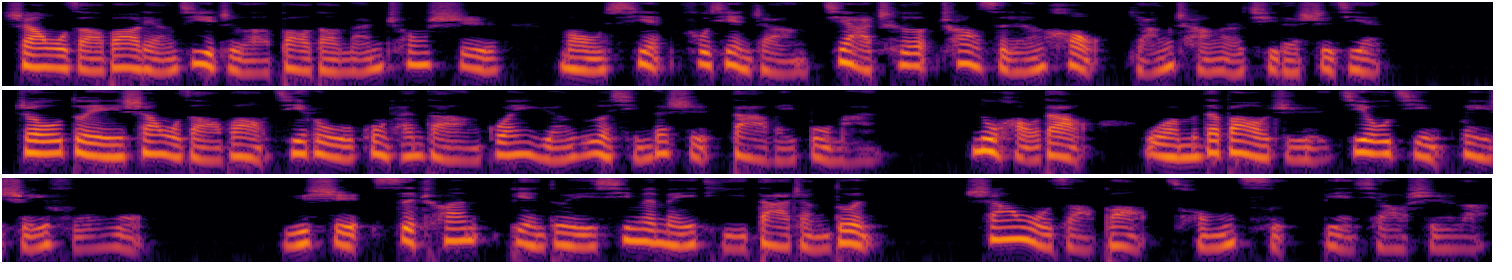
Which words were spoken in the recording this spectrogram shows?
商务早报两记者报道南充市某县副县长驾车撞死人后扬长而去的事件。周对商务早报揭露共产党官员恶行的事大为不满，怒吼道。我们的报纸究竟为谁服务？于是四川便对新闻媒体大整顿，商务早报从此便消失了。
